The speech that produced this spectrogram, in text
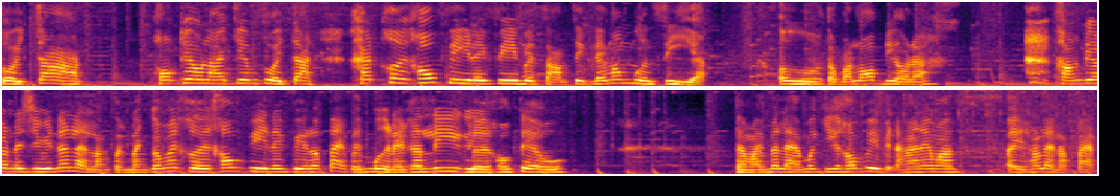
สวยจัดค็อกเทลลายเจมสวยจัด แคทเคยเข้าฟรีในฟรีเบ็ดสามสิบได้มาหมื่นสี่อะ เออ แต่ว่ารอบเดียวนะ ครั้งเดียวในชีวิตนั่นแหละหลังจากนั้นก็ไม่เคยเข้าฟรีในฟรีแล้วแตกเป็นหมื่นในคัลลี่อีกเลยค็อกเทลแต่ไม่เป็นไรเมื่อกี้เข้าฟรีเบ็ดห้าได้มาไอ้เท่าไหร่นะแปด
